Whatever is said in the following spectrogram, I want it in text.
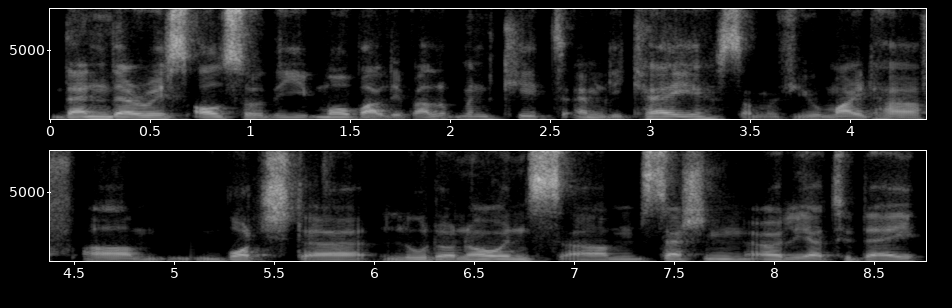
Then there is also the mobile development kit, MDK. Some of you might have um, watched uh, Ludo Noen's um, session earlier today.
